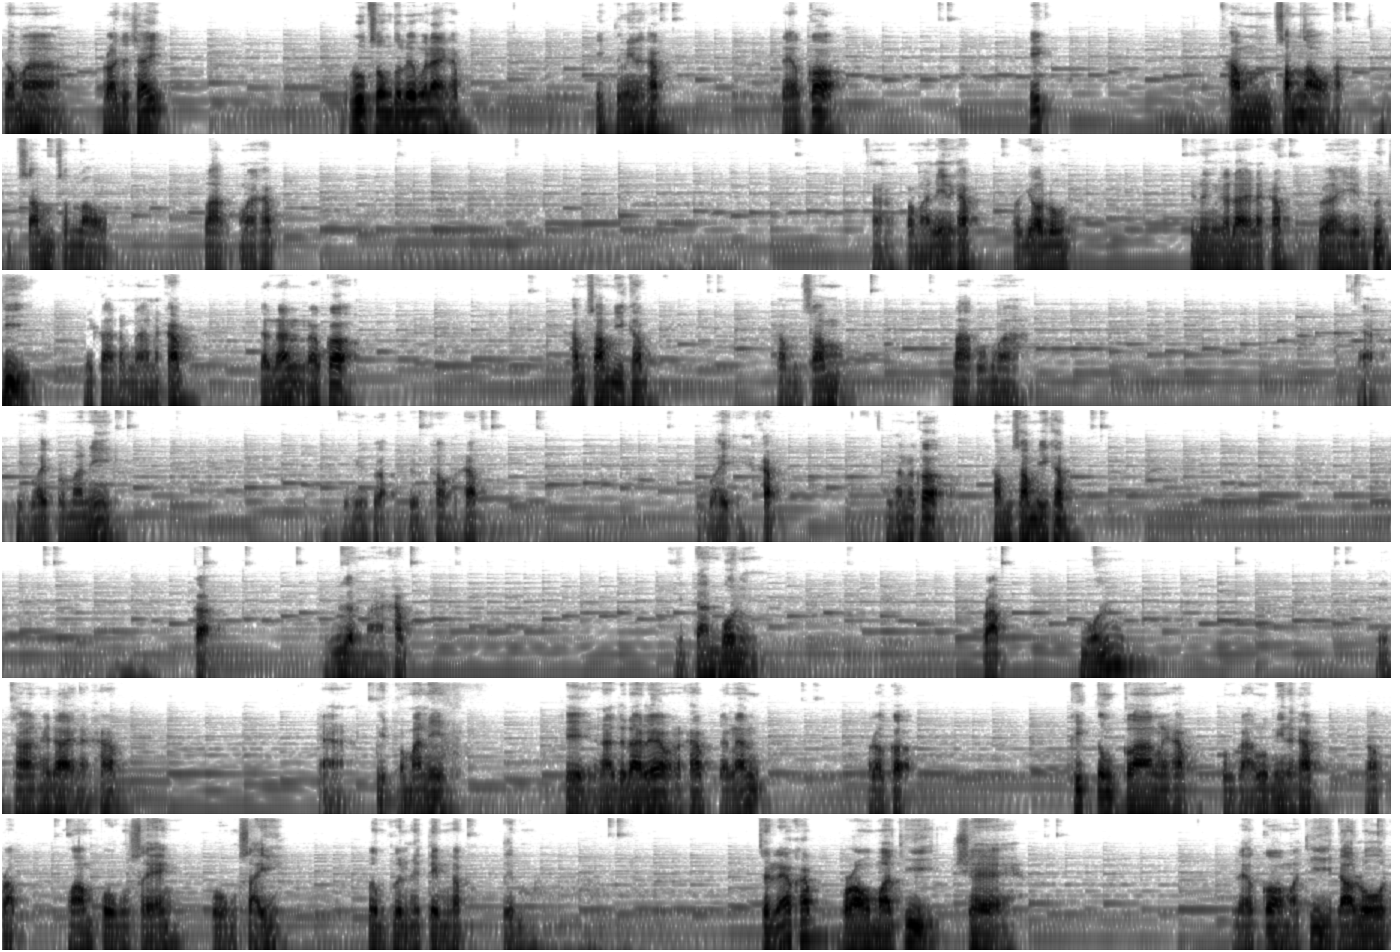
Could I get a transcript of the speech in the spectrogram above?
ต่อมาเราจะใช้ รูปทรงตัวเดิมก็ได้ครับ คลิกตรงนี้นะครับ แล้วก็คลิกทำสำเนาครับซ้ำสำเนาลากมาครับ ประมาณนี้นะครับเราย่อลงนิดนึงก็ได้นะครับ เพื่อให้เห็นพื้นที่ในการทำงานนะครับ จากนั้นเราก็ ทำซ้ำอีกครับทำซ้ำลากลงมาปิดไว้ประมาณนี้ทีนี้ก็เดินเข้านะครับปิดไว้ครับจากนั้นเราก็ทำซ้ำอีกครับ ก็เลื่อนมาครับ หยิบด้านบน ปรับหมุนทิศทางให้ได้นะครับปิดประมาณนี้โอเคน่าจะได้แล้วนะครับ จากนั้นเราก็คลิกตรงกลางนะครับ ตรงกลางรูปนี้นะครับ เราปรับความโปร่งแสงโปร่งใส เพิ่มขึ้นให้เต็มครับ เต็ม เสร็จแล้วครับเรามาที่แชร์ แล้วก็มาที่ดาวน์โหลด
